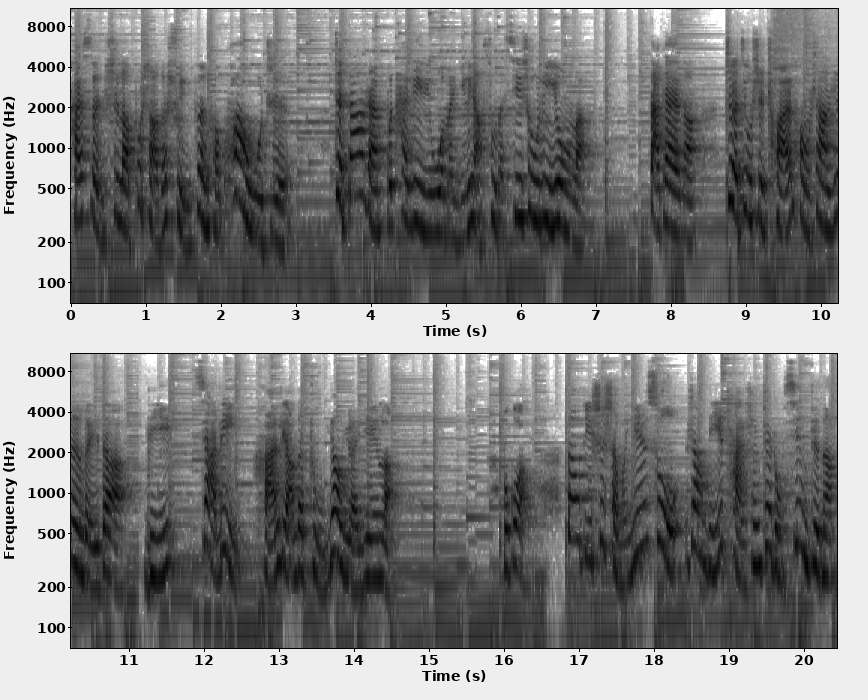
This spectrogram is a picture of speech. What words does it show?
还损失了不少的水分和矿物质，这当然不太利于我们营养素的吸收利用了。大概呢，这就是传统上认为的梨下利寒凉的主要原因了。不过，到底是什么因素让梨产生这种性质呢？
